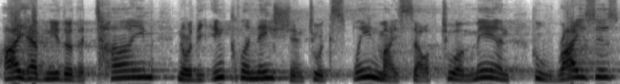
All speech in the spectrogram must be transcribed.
I have neither the time nor the inclination to explain myself to a man who rises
